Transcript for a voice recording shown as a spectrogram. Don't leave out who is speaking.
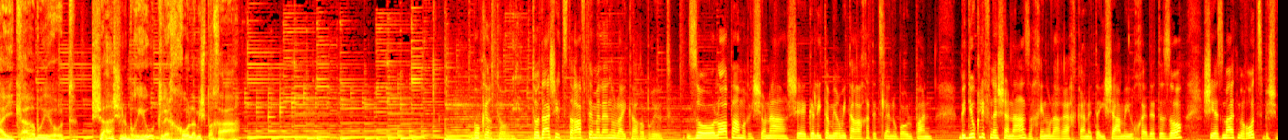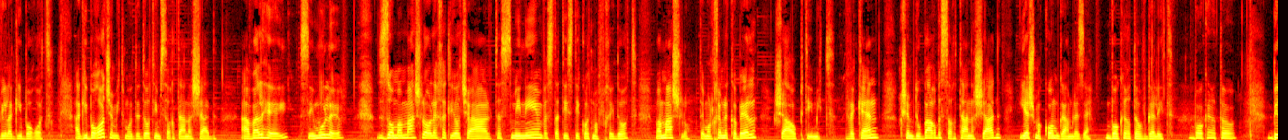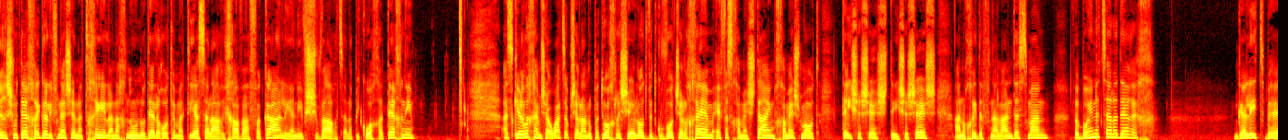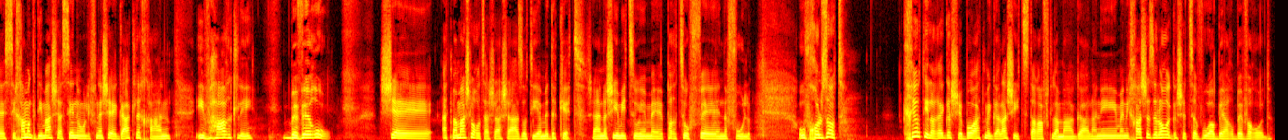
Speaker 1: העיקר הבריאות, שעה של בריאות לכל המשפחה.
Speaker 2: בוקר טוב, תודה שהצטרפתם אלינו לעיקר הבריאות. זו לא הפעם הראשונה שגלית אמיר מתארחת אצלנו באולפן. בדיוק לפני שנה זכינו לארח כאן את האישה המיוחדת הזו, שיזמה את מרוץ בשביל הגיבורות. הגיבורות שמתמודדות עם סרטן השד. אבל היי, hey, שימו לב, זו ממש לא הולכת להיות שעה על תסמינים וסטטיסטיקות מפחידות, ממש לא. אתם הולכים לקבל שעה אופטימית. וכן, כשמדובר בסרטן השד, יש מקום גם לזה. בוקר טוב, גלית.
Speaker 3: בוקר טוב.
Speaker 2: ברשותך, רגע לפני שנתחיל, אנחנו נודה לרותם אטיאס על העריכה וההפקה, ליניב שוורץ על הפיקוח הטכני. אזכיר לכם שהוואטסאפ שלנו פתוח לשאלות ותגובות שלכם, 052-500-9696, אנוכי דפנה לנדסמן, ובואי נצא לדרך. גלית, בשיחה מקדימה שעשינו לפני שהגעת לכאן, הבהרת לי, בבירור, שאת ממש לא רוצה שהשעה הזאת תהיה מדכאת, שאנשים יצאו עם אה, פרצוף אה, נפול. ובכל זאת, קחי אותי לרגע שבו את מגלה שהצטרפת למעגל. אני מניחה שזה לא רגע שצבוע בהרבה ורוד.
